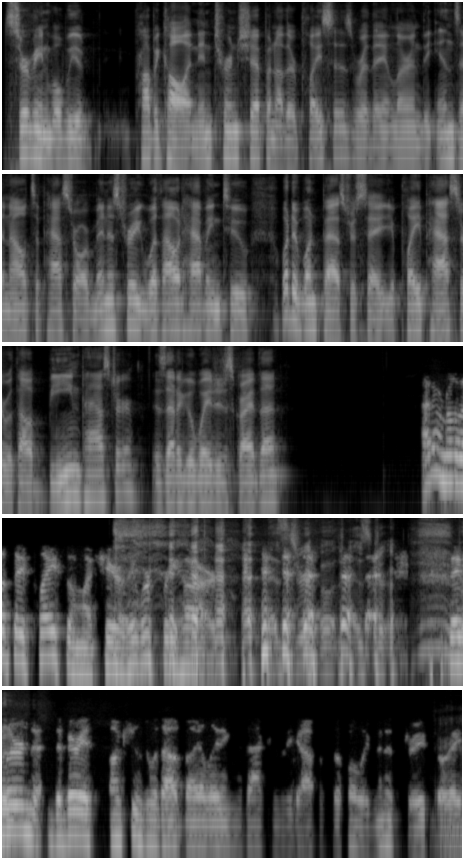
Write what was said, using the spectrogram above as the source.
serving what we probably call an internship in other places where they learn the ins and outs of pastoral ministry without having to what did one pastor say you play pastor without being pastor is that a good way to describe that I don't know that they play so much here. They work pretty hard. That's true. That's true. they but, learn the, the, various functions without violating the doctrine of the office of holy ministry. So they,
